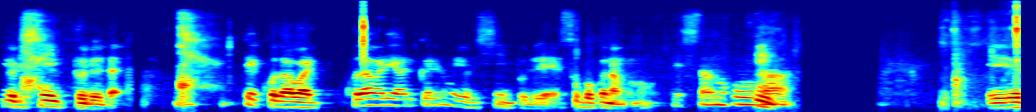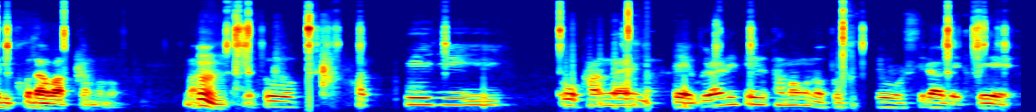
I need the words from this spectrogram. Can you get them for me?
よりシンプルで、で、こだわり、こだわりあるけれども、よりシンプルで素朴なもの。で、下の方が、えーよりこだわったもの。まあ、うんえっと、パッケージを考えるにって、売られている卵の特徴を調べて、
